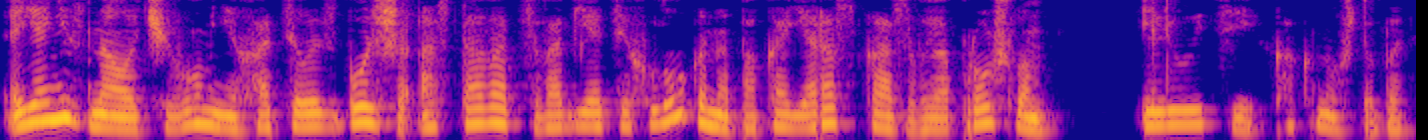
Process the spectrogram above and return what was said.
Я не знала, чего мне хотелось больше оставаться в объятиях Логана, пока я рассказываю о прошлом, или уйти к окну, чтобы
